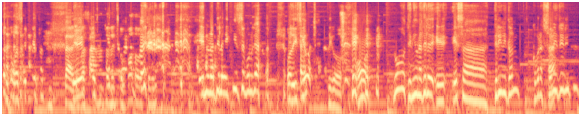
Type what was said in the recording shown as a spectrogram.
Claro, que pasaban pues, con tu foto. en una tele de 15 pulgadas o 18. Digo, oh, no, tenía una tele, eh, esa Triniton, ¿cómo era? Sony ¿Ah? Triniton,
